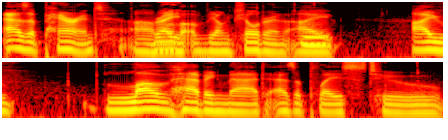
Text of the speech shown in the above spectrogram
as a parent um, Right. of, of young children, I I love having that as a place to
